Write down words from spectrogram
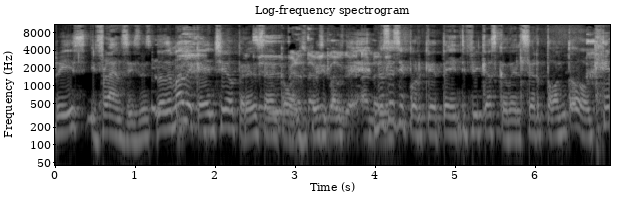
Reese y Francis. Los demás me caían chido, pero ellos Sí, eran como los como principales. que. No sé si porque te identificas con el ser tonto o qué,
